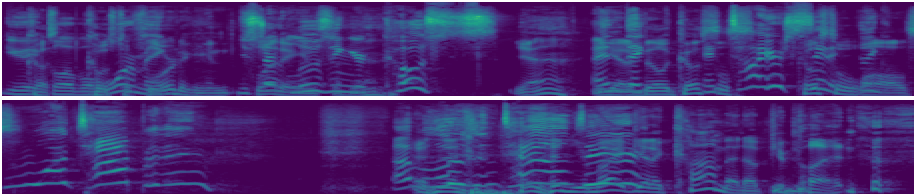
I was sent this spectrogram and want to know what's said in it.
you get Coast- global warming and you start losing your yeah. coasts yeah, you and got to build coastal entire city, coastal like, walls. what's happening I'm And losing and then towns you here. might get a comet up your butt.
